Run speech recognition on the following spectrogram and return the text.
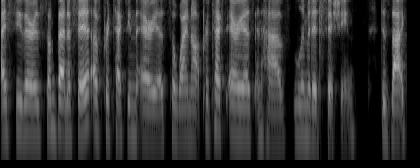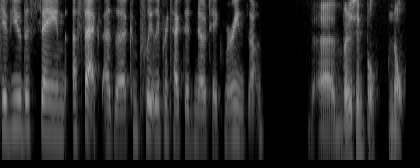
I see there is some benefit of protecting the areas. So why not protect areas and have limited fishing? Does that give you the same effects as a completely protected no take marine zone? Uh, very simple. No,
